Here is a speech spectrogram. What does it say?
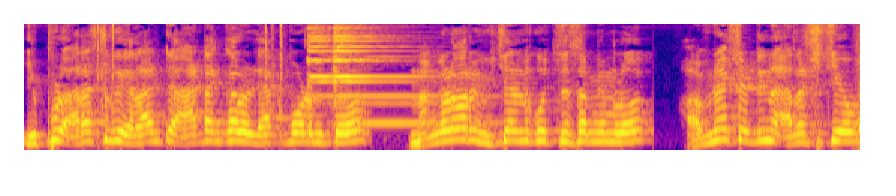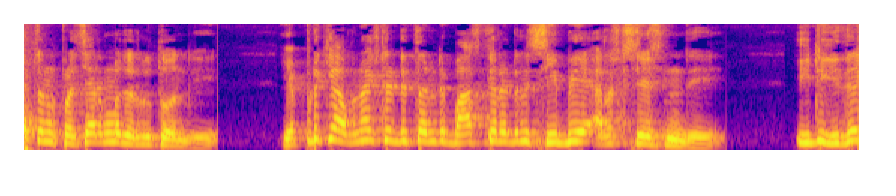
ఇప్పుడు అరెస్టుకు ఎలాంటి ఆటంకాలు లేకపోవడంతో మంగళవారం విచారణకు వచ్చిన సమయంలో అవినాష్ రెడ్డిని అరెస్ట్ చేయవచ్చని ప్రచారం జరుగుతోంది. ఎప్పటికీ అవినాష్ రెడ్డి తండ్రి భాస్కర్ రెడ్డిని సిబిఐ అరెస్ట్ చేసింది. ఇటు ఇదే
